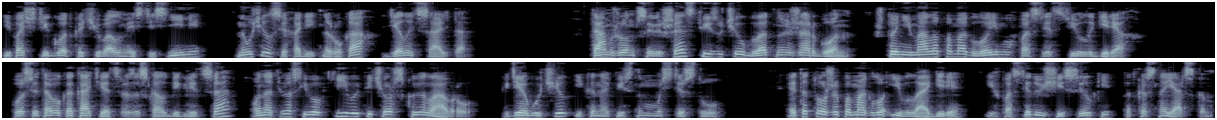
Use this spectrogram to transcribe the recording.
и почти год кочевал вместе с ними, научился ходить на руках, делать сальто. Там же он в совершенстве изучил блатной жаргон, что немало помогло ему впоследствии в лагерях. После того, как отец разыскал беглеца, он отвез его в Киево-Печорскую лавру, где обучил иконописному мастерству. Это тоже помогло и в лагере, и в последующей ссылке под Красноярском.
